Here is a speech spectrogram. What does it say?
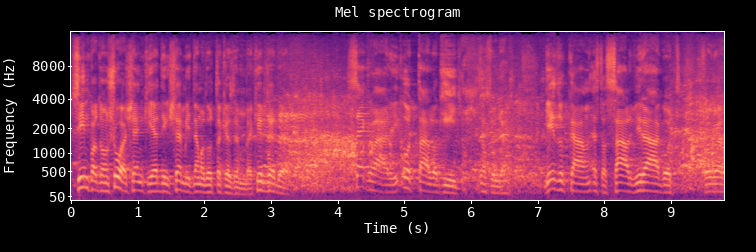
színpadon soha senki eddig semmit nem adott a kezembe. Képzeld el? Szegvári, ott állok így. Azt mondja, Gézukám, ezt a szál virágot fogad.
